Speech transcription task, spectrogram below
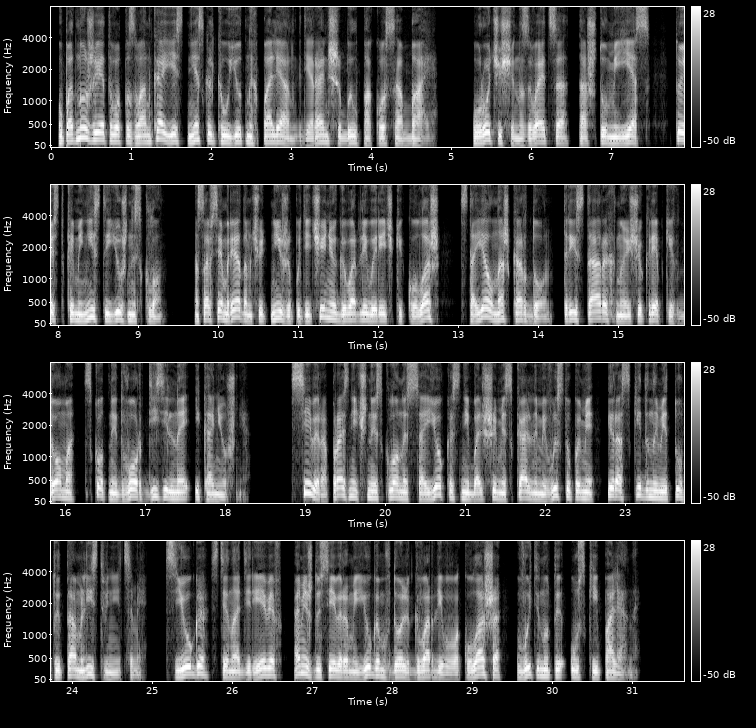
У подножия этого позвонка есть несколько уютных полян, где раньше был покос Абая. Урочище называется Ташту-Миес, то есть каменистый южный склон. А совсем рядом, чуть ниже по течению говорливой речки Кулаш, стоял наш кордон, три старых, но еще крепких дома, скотный двор, дизельная и конюшня. С севера праздничные склоны Сайока с небольшими скальными выступами и раскиданными тут и там лиственницами. С юга — стена деревьев, а между севером и югом вдоль говорливого кулаша вытянуты узкие поляны.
